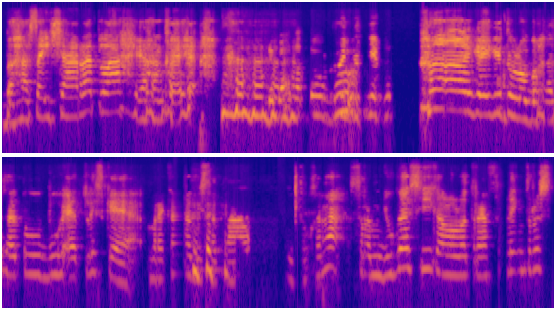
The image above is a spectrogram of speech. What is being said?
bahasa isyarat lah yang kayak bahasa tubuh gitu kayak gitu loh bahasa tubuh at least kayak mereka bisa tahu gitu. Karena serem juga sih kalau lo traveling terus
